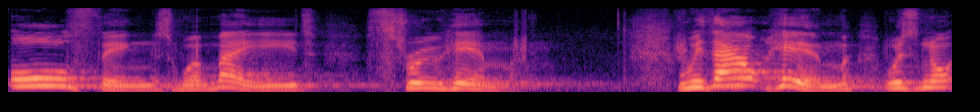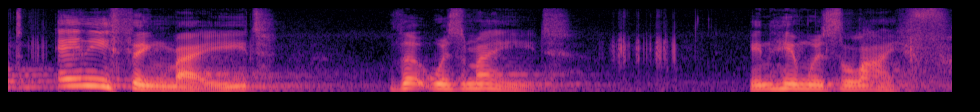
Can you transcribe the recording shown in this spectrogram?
All things were made through him. Without him was not anything made that was made. In him was life.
